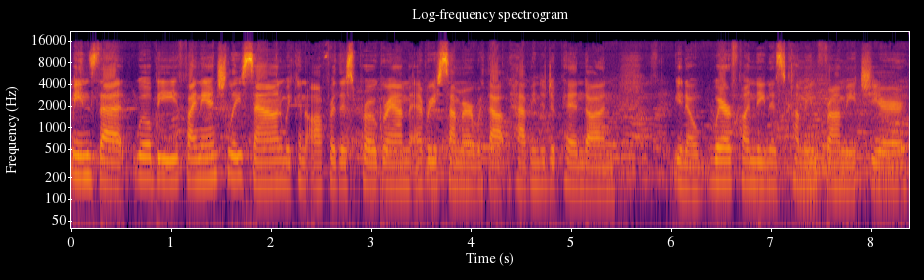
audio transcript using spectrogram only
means that we'll be financially sound. We can offer this program every summer without having to depend on you know where funding is coming from each year.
